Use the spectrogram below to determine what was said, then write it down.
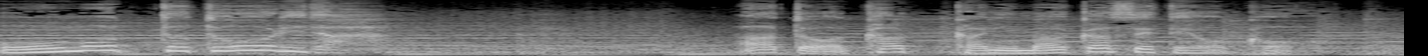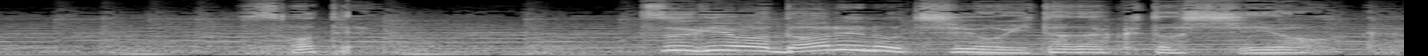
思った通りだ。あとは閣下に任せておこう。さて次は誰の血をいただくとしようか。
